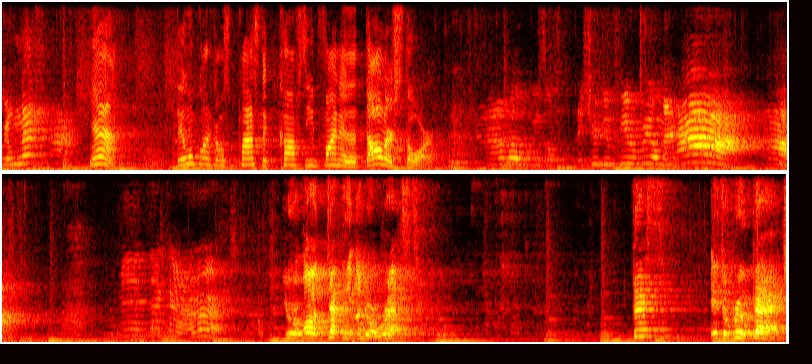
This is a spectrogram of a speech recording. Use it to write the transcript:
real nice. Yeah, they look like those plastic cuffs you'd find at a dollar store. I don't know, Weasel. Sure do feel real, man. Ah! Ah! Man, that kind of hurt. You are all definitely under arrest. This is a real badge.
